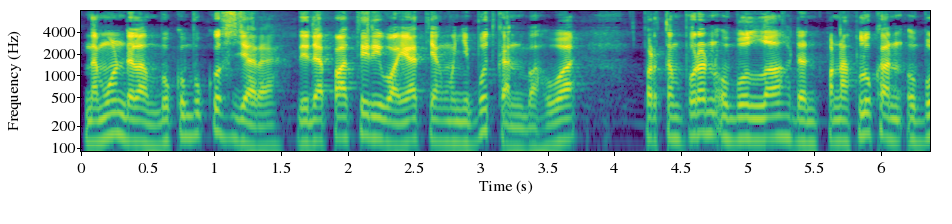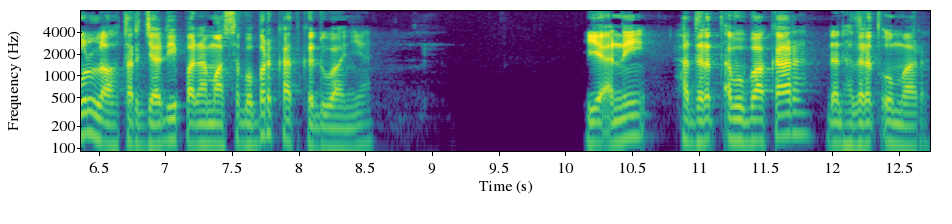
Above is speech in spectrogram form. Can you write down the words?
Namun dalam buku-buku sejarah didapati riwayat yang menyebutkan bahwa pertempuran Ubullah dan penaklukan Ubullah terjadi pada masa beberkat keduanya, yakni Hadrat Abu Bakar dan Hadrat Umar.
